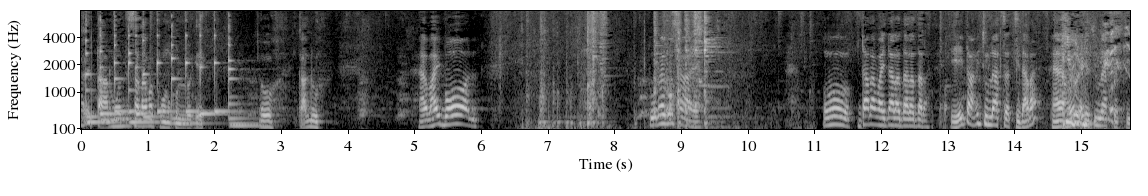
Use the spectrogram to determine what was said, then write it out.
আরে তার মধ্যে সালা আমার ফোন করল কে? ও কালু। হ্যাঁ ভাই বল। তোরা কোথায়? ও দাঁড়া ভাই দাঁড়া দাঁড়া দাঁড়া। এই তো আমি চুলে আসছি দাঁড়া। হ্যাঁ চুলে আসছি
